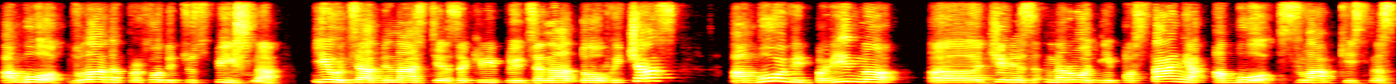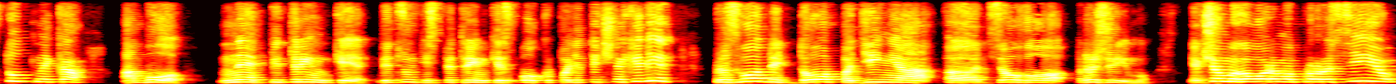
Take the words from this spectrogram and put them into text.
або влада проходить успішно, і оця династія закріплюється на довгий час, або відповідно е, через народні повстання, або слабкість наступника, або не підтримки, відсутність підтримки з боку політичних еліт призводить до падіння е, цього режиму. Якщо ми говоримо про Росію,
